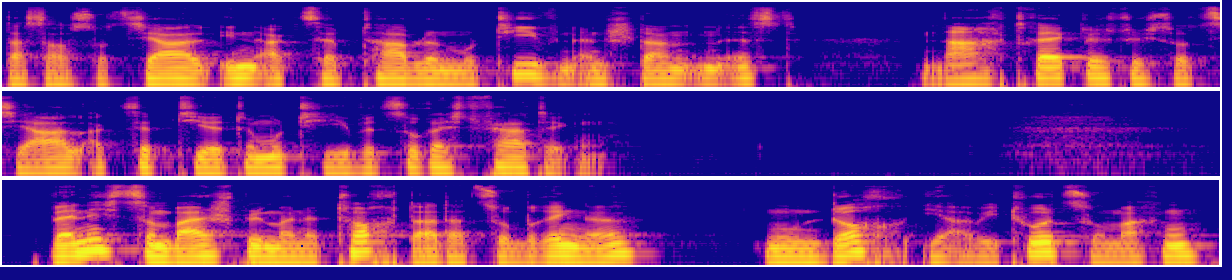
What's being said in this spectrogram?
das aus sozial inakzeptablen Motiven entstanden ist, nachträglich durch sozial akzeptierte Motive zu rechtfertigen. Wenn ich zum Beispiel meine Tochter dazu bringe, nun doch ihr Abitur zu machen,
